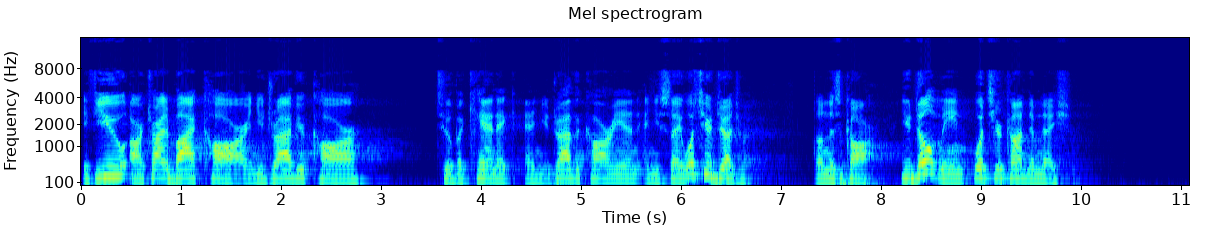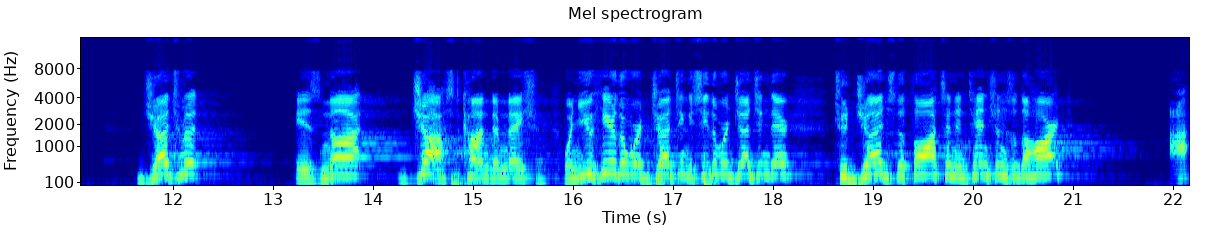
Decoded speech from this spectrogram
If you are trying to buy a car and you drive your car to a mechanic and you drive the car in and you say, what's your judgment on this car? You don't mean, what's your condemnation? Judgment is not just condemnation. When you hear the word judging, you see the word judging there? To judge the thoughts and intentions of the heart. I,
